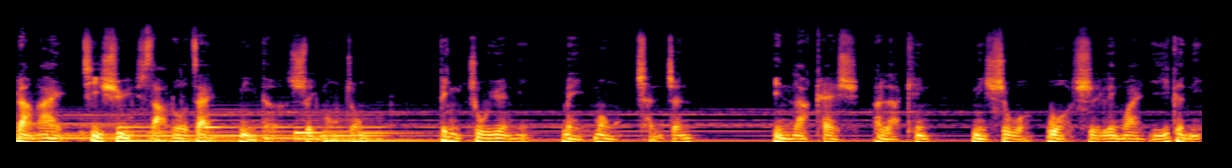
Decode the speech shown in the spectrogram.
让爱继续洒落在你的睡梦中，并祝愿你。美梦成真，In la cash a la king，你是我，我是另外一个你。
